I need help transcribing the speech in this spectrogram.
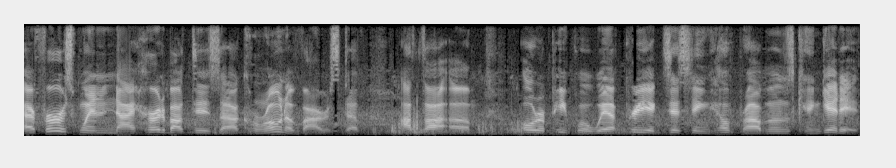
at first when I heard about this uh, coronavirus stuff, I thought um, older people with pre-existing health problems can get it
